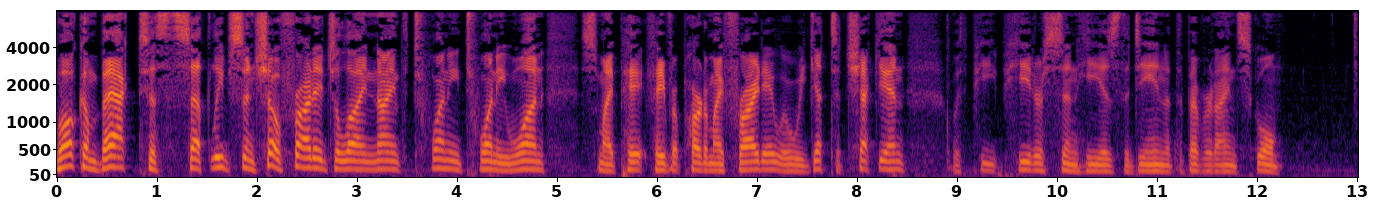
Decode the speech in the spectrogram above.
Welcome back to Seth Leibsohn Show, Friday, July 9th, 2021. This is my pa- favorite part of my Friday where we get to check in with Pete Peterson. He is the dean at the Pepperdine School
